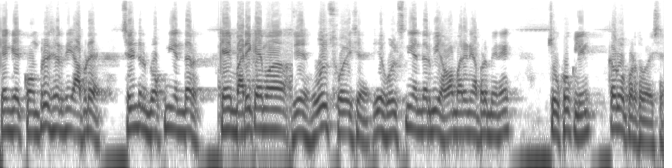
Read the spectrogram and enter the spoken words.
કેમ કે કોમ્પ્રેસરથી આપણે સિલિન્ડર બ્લોકની અંદર ક્યાંય બારીકાઈમાં જે હોલ્સ હોય છે, એ હોલ્સની અંદર બી હવા મારીને આપણે બેને ચોખ્ખું ક્લીન કરવો પડતો હોય છે.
